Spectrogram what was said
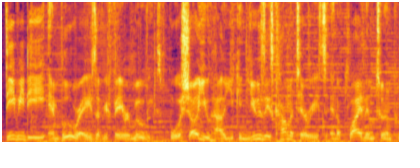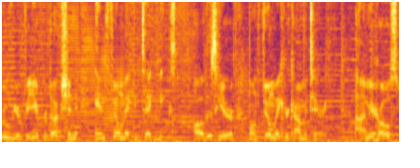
DVD and Blu rays of your favorite movies. We'll show you how you can use these commentaries and apply them to improve your video production and filmmaking techniques. All of this here on Filmmaker Commentary. I'm your host,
